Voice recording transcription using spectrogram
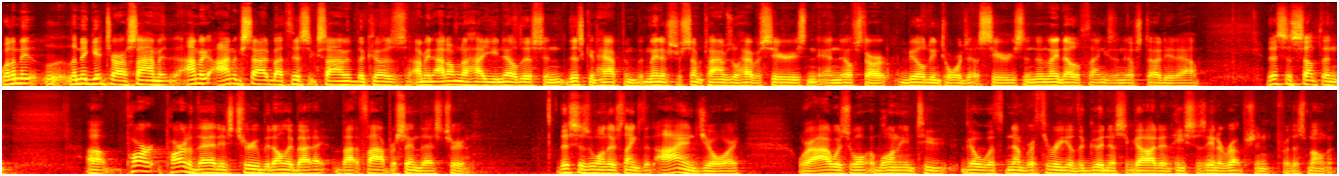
Well, let me, let me get to our assignment. I'm, I'm excited about this assignment because, I mean, I don't know how you know this, and this can happen, but ministers sometimes will have a series and, and they'll start building towards that series, and then they know things and they'll study it out. This is something, uh, part, part of that is true, but only about, about 5% of that's true. This is one of those things that I enjoy where I was wanting to go with number three of the goodness of God, and he says interruption for this moment.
